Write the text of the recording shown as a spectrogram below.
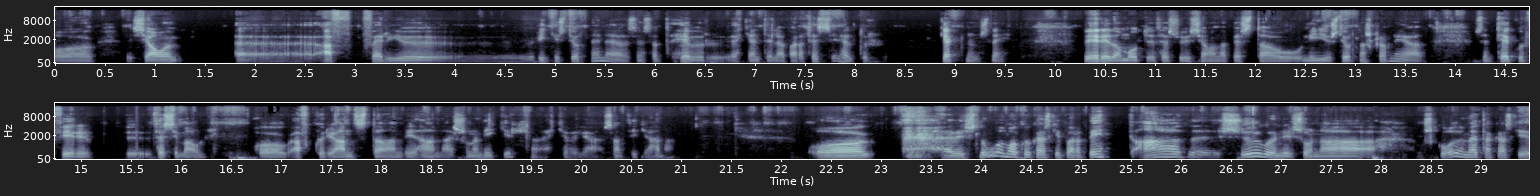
Og við sjáum af hverju ríkistjórnin eða sem sagt hefur ekki endilega bara þessi heldur gegnum sneitt verið á mótið þessu, við sjáum það best á nýju stjórnarskrafni sem tekur fyrir uh, þessi mál og af hverju anstaðan við hana er svona mikil, ekki að vilja samþykja hana. Og ef við snúum okkur kannski bara beint að sögunni svona, skoðum þetta kannski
